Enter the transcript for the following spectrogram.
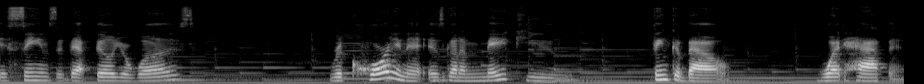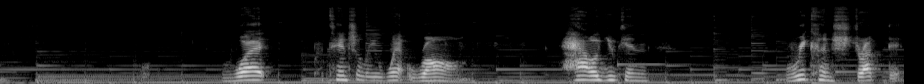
it seems that that failure was, recording it is going to make you think about what happened, what potentially went wrong, how you can reconstruct it.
